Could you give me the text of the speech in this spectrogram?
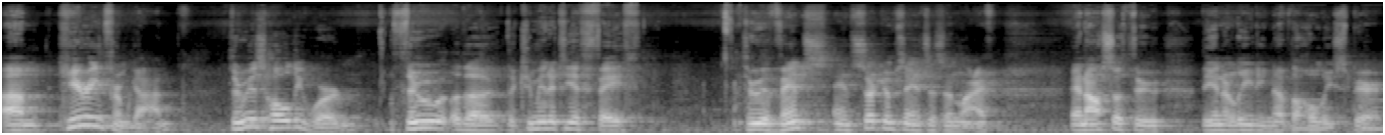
um, hearing from God through His holy word, through the, the community of faith, through events and circumstances in life, and also through the interleading of the Holy Spirit.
